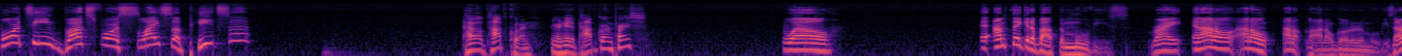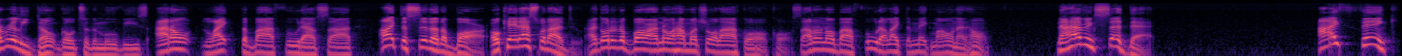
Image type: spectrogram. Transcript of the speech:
fourteen bucks for a slice of pizza. How about popcorn? You want to hear the popcorn price? Well, I- I'm thinking about the movies, right? And I don't, I don't, I don't, no, I don't go to the movies. I really don't go to the movies. I don't like to buy food outside. I like to sit at a bar. Okay, that's what I do. I go to the bar. I know how much all alcohol costs. I don't know about food. I like to make my own at home. Now, having said that, I think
